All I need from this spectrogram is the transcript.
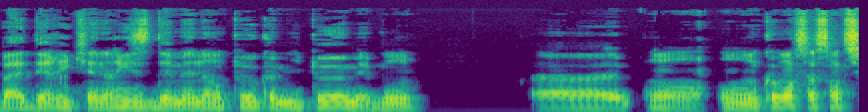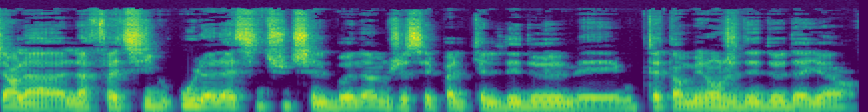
bah, Derrick Henry se démène un peu comme il peut, mais bon, euh, on, on, commence à sentir la, la, fatigue ou la lassitude chez le bonhomme, je sais pas lequel des deux, mais ou peut-être un mélange des deux d'ailleurs.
